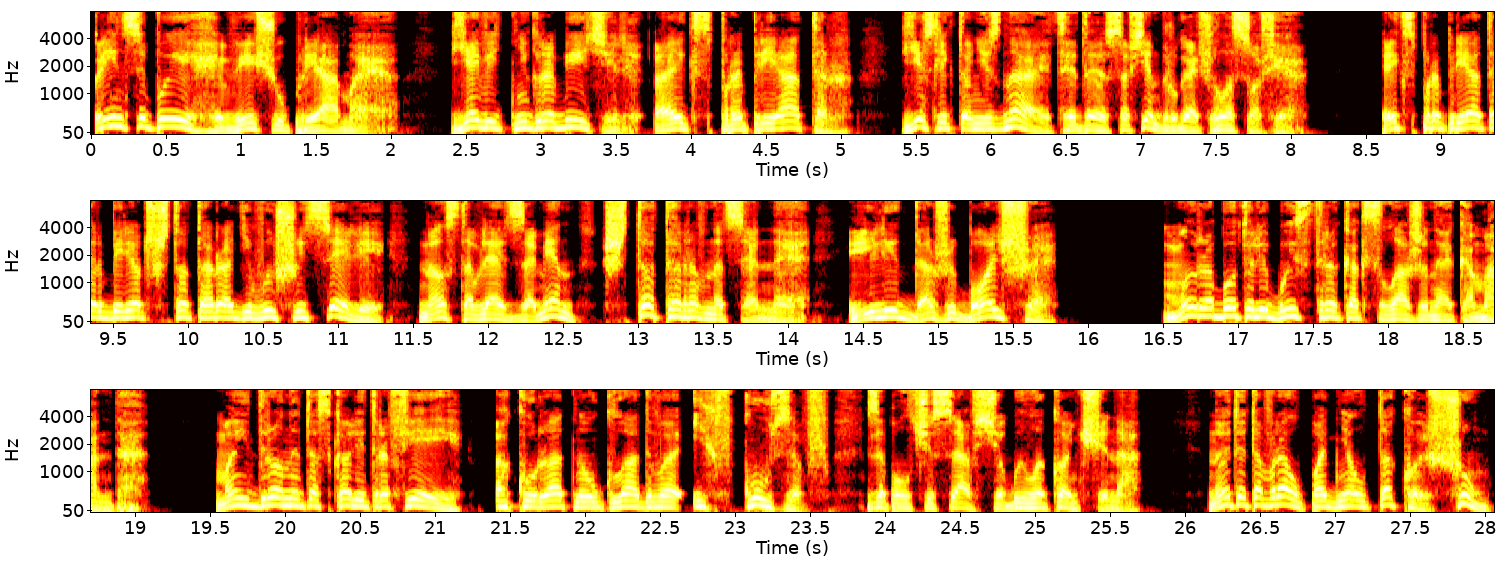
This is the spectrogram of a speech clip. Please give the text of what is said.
Принципы — вещь упрямая. Я ведь не грабитель, а экспроприатор. Если кто не знает, это совсем другая философия. Экспроприатор берет что-то ради высшей цели, но оставляет взамен что-то равноценное, или даже больше. Мы работали быстро, как слаженная команда. Мои дроны таскали трофеи, аккуратно укладывая их в кузов. За полчаса все было кончено. Но этот аврал поднял такой шум,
